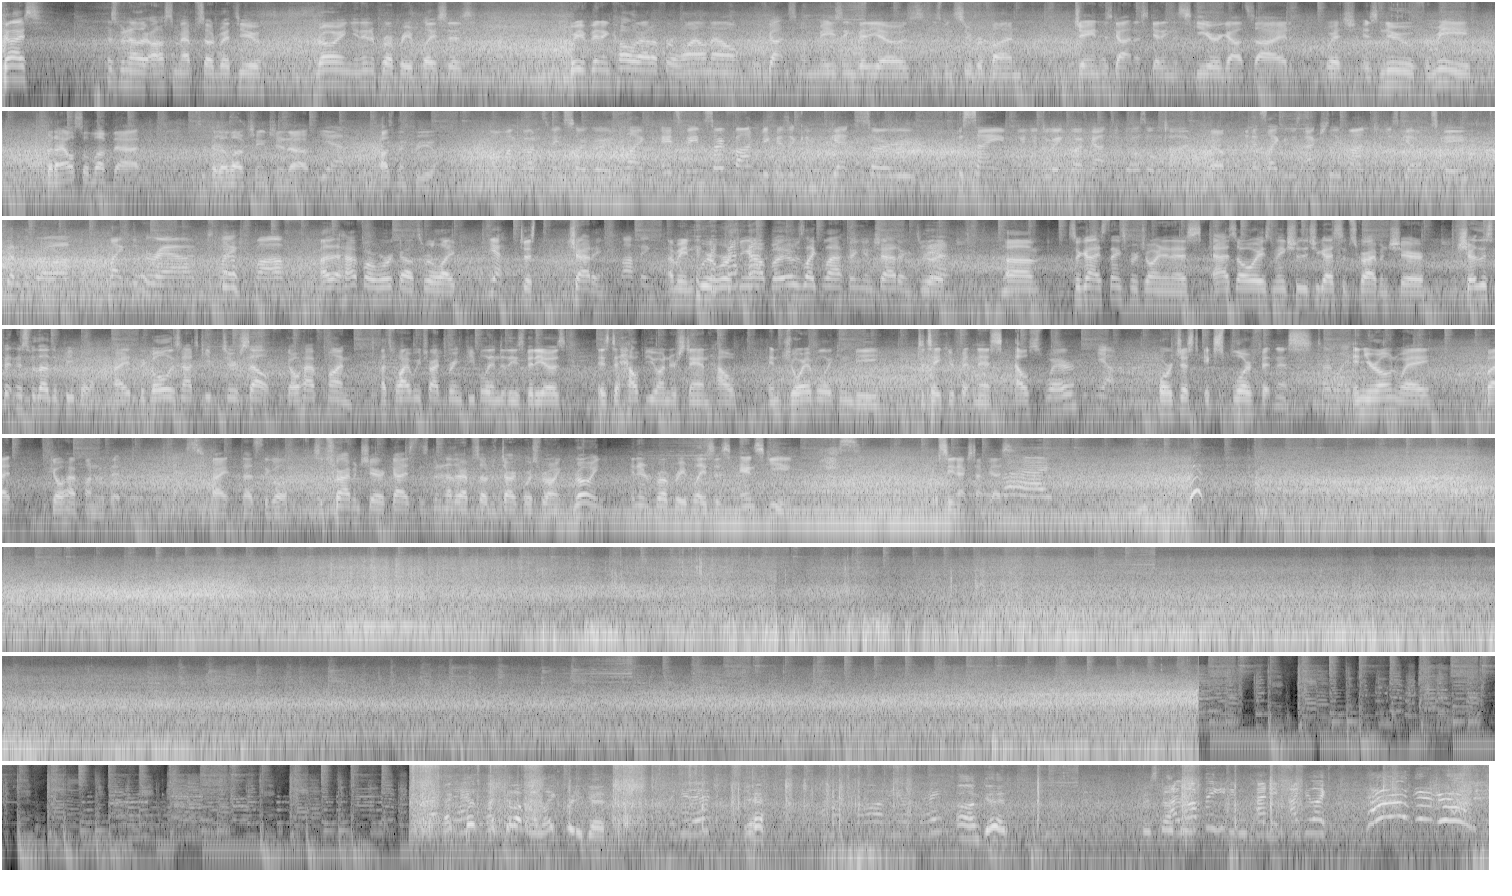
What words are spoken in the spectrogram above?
Guys, this has been another awesome episode with you, rowing in inappropriate places. We've been in Colorado for a while now. We've gotten some amazing videos. It's been super fun. Jane has gotten us getting the ski erg outside, which is new for me, but I also love that because I love changing it up. Yeah. How's it been for you? Oh my god, it's been so good. Like, it's been so fun because it can get so the same when you're doing workouts indoors all the time. Yeah. And it's like, it was actually fun to just get on the ski, get on the rower, like look around, like laugh. Uh, half our workouts were like Yeah, just chatting. laughing. I mean, we were working out, but it was like laughing and chatting through Yeah. it. Um, So guys, thanks for joining us. As always, make sure that you guys subscribe and share. Share this fitness with other people, right? The goal is not to keep it to yourself. Go have fun. That's why we try to bring people into these videos is to help you understand how enjoyable it can be to take your fitness elsewhere Yeah. or just explore fitness Totally. in your own way, but go have fun with it. Yes. Right? That's the goal. Subscribe and share. Guys, this has been another episode of Dark Horse Rowing. Rowing in inappropriate places and skiing. Yes. We'll see you next time, guys. Bye. cut up my leg pretty good. I Did it? Yeah. Oh my god, are you okay? Oh, I'm good. I love that you didn't panic. I'd be like, ah, I'm gonna drown!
